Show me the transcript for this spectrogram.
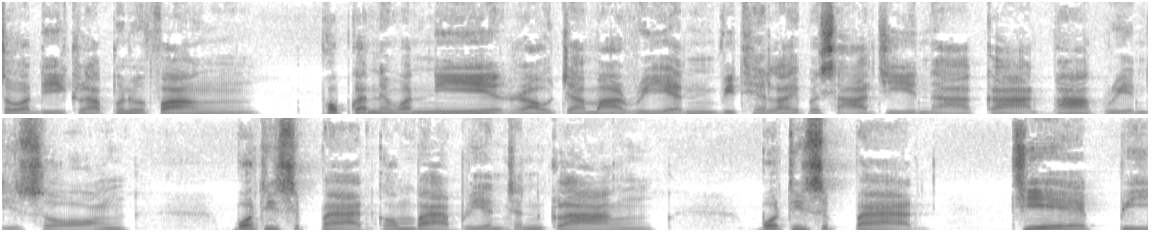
สวัสดีครับเพื่อนผู้ฟัง พบกันในวันนี้เราจะมาเรียนวิทยาลัยภาษาจีนอากาศภาคเรียนที่สองบทที่ 18 ของแบบเรียนชั้นกลาง บทที่ 18 เจี้ยปี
